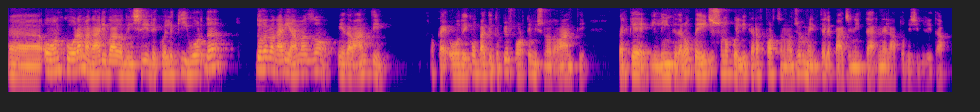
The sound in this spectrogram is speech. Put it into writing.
Uh, o ancora magari vado ad inserire quelle keyword dove magari Amazon mi è davanti, ok? O dei competitor più forti mi sono davanti perché i link dell'home page sono quelli che rafforzano maggiormente le pagine interne lato visibilità.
